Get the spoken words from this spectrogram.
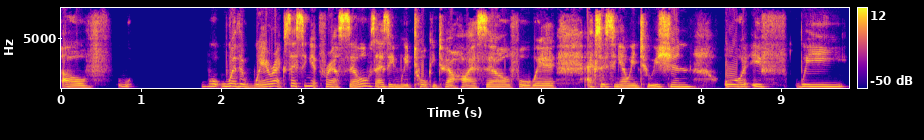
of w- whether we're accessing it for ourselves, as in we're talking to our higher self, or we're accessing our intuition, or if we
